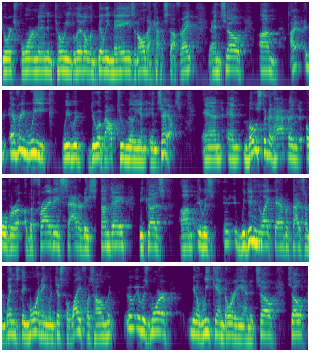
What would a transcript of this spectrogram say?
George Foreman and Tony Little and Billy Mays and all that kind of stuff, right? Yeah. And so um, I, every week we would do about two million in sales, and and most of it happened over the Friday, Saturday, Sunday because um, it was it, we didn't like to advertise on Wednesday morning when just the wife was home. It, it was more you know weekend oriented. So so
